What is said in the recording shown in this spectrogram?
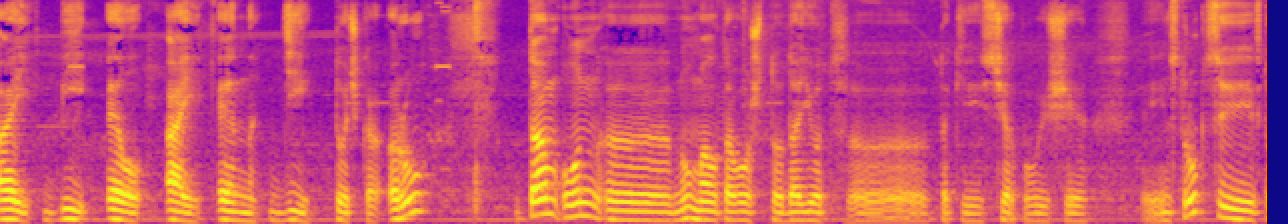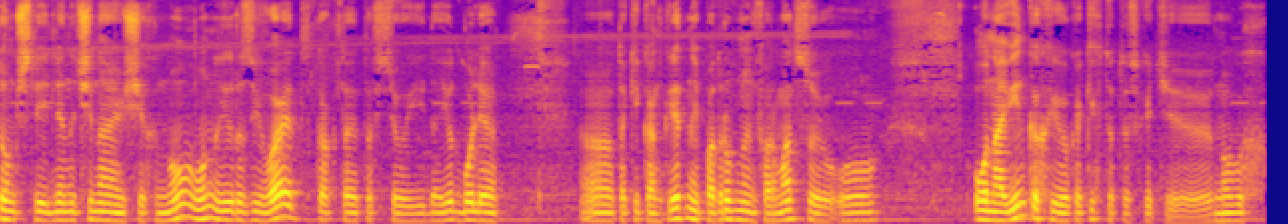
iblind.ru. Там он, э, ну, мало того, что дает э, такие исчерпывающие инструкции, в том числе и для начинающих, но он и развивает как-то это все и дает более э, такие конкретные подробную информацию о о новинках и о каких-то, так сказать, э, новых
